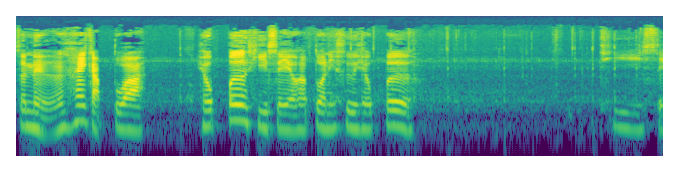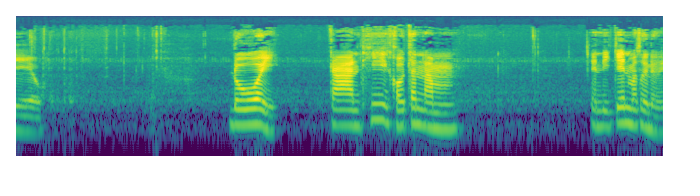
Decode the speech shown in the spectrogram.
เสนอให้กับตัว helper T cell ครับ ตัวนี้คือ helper T cell โดยการที่เขาจะนำแอนติเจนมาเสนอ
